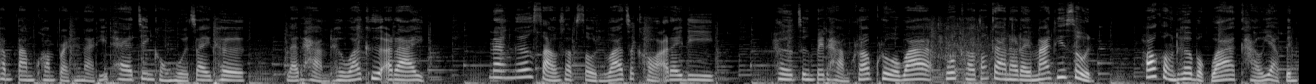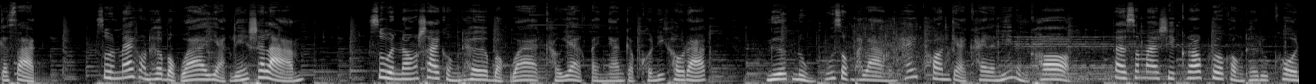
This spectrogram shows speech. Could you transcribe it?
ทำตามความปรารถนาที่แท้จริงของหัวใจเธอ และถามเธอว่าคืออะไร นางเงือกสาวสับสนว่าจะขออะไรดี เธอจึงไปถามครอบครัวว่าพวกเขาต้องการอะไรมากที่สุด พ่อของเธอบอกว่าเขาอยากเป็นกษัตริย์ ส่วนแม่ของเธอบอกว่าอยากเลี้ยงฉลาม ส่วนน้องชายของเธอบอกว่าเขาอยากแต่งงานกับคนที่เขารัก เงือกหนุ่มผู้ทรงพลังให้พรแก่ไคลานี่หนึ่งข้อ แต่สมาชิกครอบครัวของเธอทุกคน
